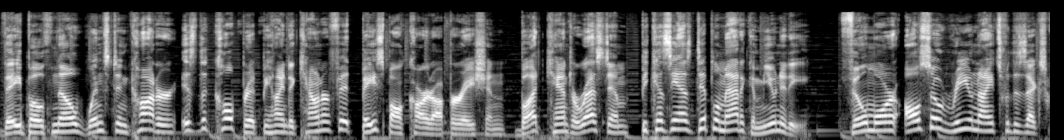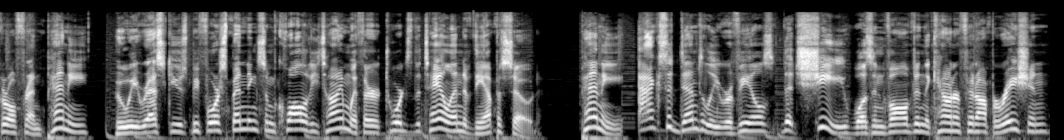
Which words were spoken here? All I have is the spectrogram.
They both know Winston Cotter is the culprit behind a counterfeit baseball card operation, but can't arrest him because he has diplomatic immunity. Fillmore also reunites with his ex-girlfriend Penny, who he rescues before spending some quality time with her towards the tail end of the episode. Penny accidentally reveals that she was involved in the counterfeit operation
